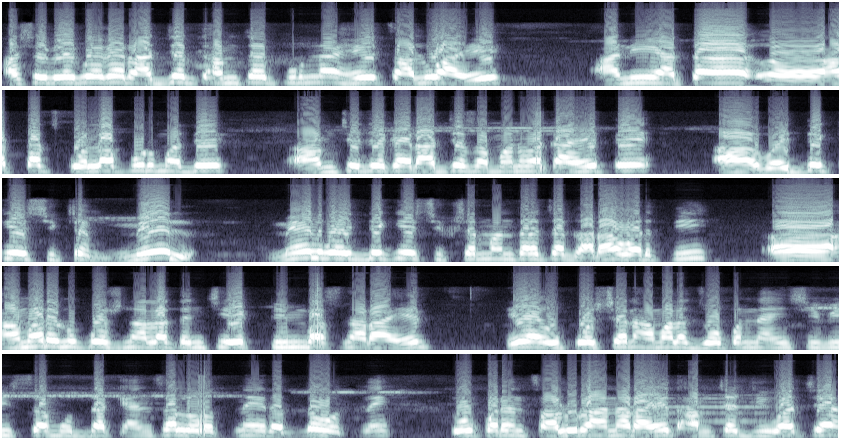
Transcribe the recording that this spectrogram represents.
अशा वेगवेगळ्या राज्यात आमचं पूर्ण हे चालू आहे. आणि आता आत्ताच आताच कोल्हापूरमध्ये आमचे जे काही राज्य समन्वयक आहे ते वैद्यकीय शिक्षण मेल मेल वैद्यकीय शिक्षण मंत्र्याच्या घरावरती आमरण उपोषणाला त्यांची एक टीम बसणार आहे. हे उपोषण आम्हाला जोपर्यंत ऐंशी वीस चा मुद्दा कॅन्सल होत नाही रद्द होत नाही तोपर्यंत चालू राहणार आहेत. आमच्या जीवाच्या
